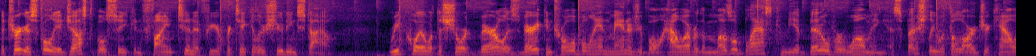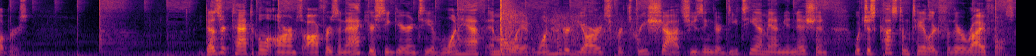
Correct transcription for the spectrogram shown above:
The trigger is fully adjustable so you can fine tune it for your particular shooting style. Recoil with the short barrel is very controllable and manageable, however the muzzle blast can be a bit overwhelming, especially with the larger calibers. Desert Tactical Arms offers an accuracy guarantee of 1 half MOA at 100 yards for 3 shots using their DTM ammunition, which is custom tailored for their rifles.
